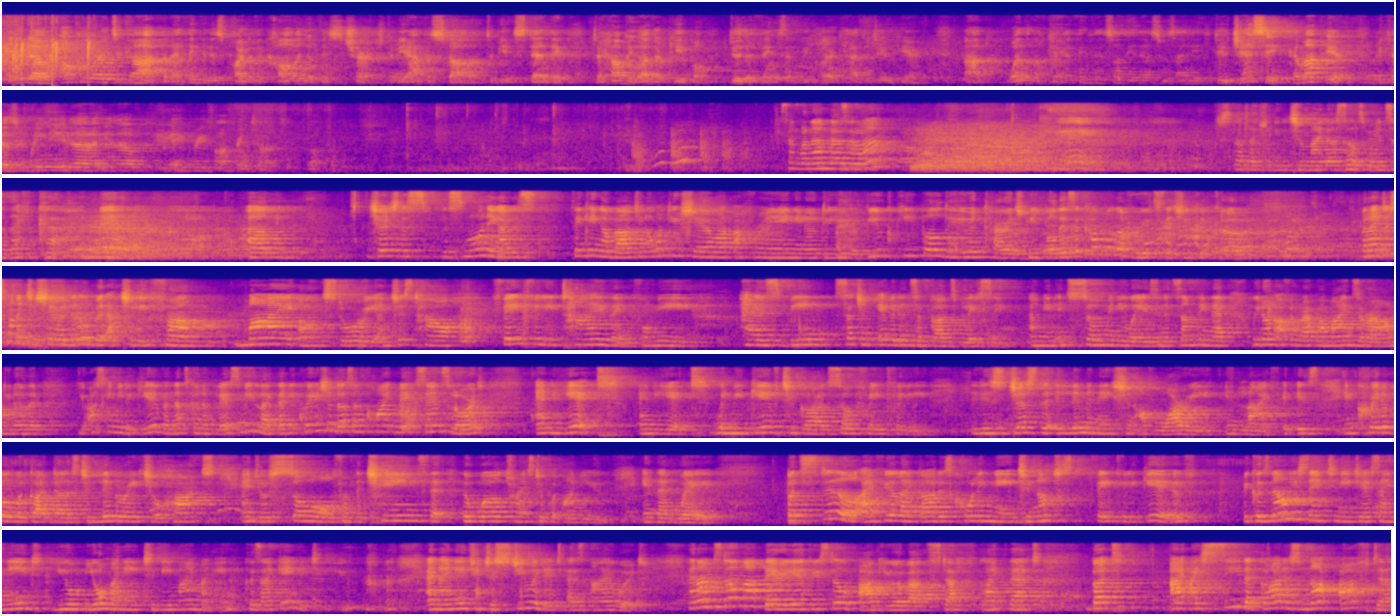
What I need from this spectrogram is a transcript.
And you know, all glory to God, but I think it is part of the calling of this church to be apostolic, to be extending, to helping other people do the things that we've learned how to do here. Uh, one, okay, I think that's all the announcements I need to do. Jesse, come up here because we need, uh, you know, a brief offering time. Welcome. Sanbonanda Zerwan? Okay. Just felt like we needed to remind ourselves we're in South Africa. Amen. Um, church, this, this morning I was thinking about, you know, what do you share about offering? You know, do you rebuke people? Do you encourage people? There's a couple of routes that you could go. But I just wanted to share a little bit actually from my own story and just how faithfully tithing for me has been such an evidence of God's blessing. I mean, in so many ways, and it's something that we don't often wrap our minds around, you know, that you're asking me to give and that's going to bless me. Like that equation doesn't quite make sense, Lord. And yet, and yet, when we give to God so faithfully, it is just the elimination of worry in life. It is incredible what God does to liberate your heart and your soul from the chains that the world tries to put on you in that way. But still, I feel like God is calling me to not just faithfully give, because now He's saying to me, Jess, I need you, your money to be my money, because I gave it to you. and I need you to steward it as I would. And I'm still there yet. We still argue about stuff like that. But I, I see that God is not after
